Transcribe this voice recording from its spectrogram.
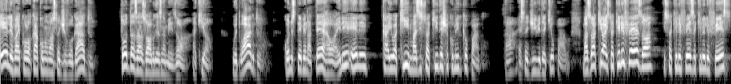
ele vai colocar como nosso advogado todas as obras na mesa. Ó, aqui, ó. O Eduardo, quando esteve na terra, ó, ele, ele caiu aqui, mas isso aqui deixa comigo que eu pago. Tá? Essa dívida aqui eu pago. Mas ó, aqui, ó, isso aqui ele fez, ó. Isso aqui ele fez, aquilo ele fez,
